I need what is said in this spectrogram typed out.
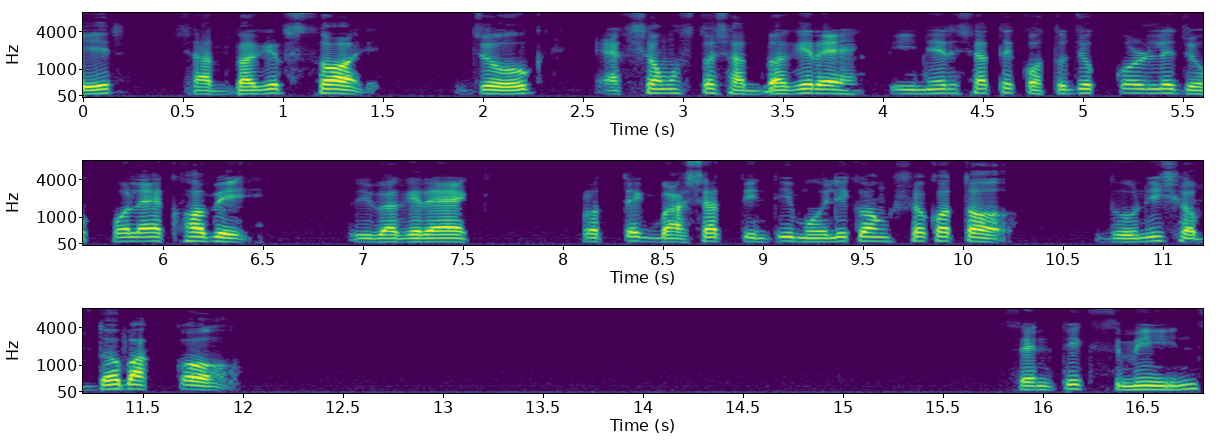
এর সাত ভাগের ছয় যোগ এক সমস্ত সাত ভাগের এক। তিনের সাথে কত যোগ করলে যোগফল এক হবে? দুই ভাগের এক, প্রত্যেক বাসার তিনটি মৌলিক অংশ কত? ধ্বনি, শব্দ, বাক্য। Syntax means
